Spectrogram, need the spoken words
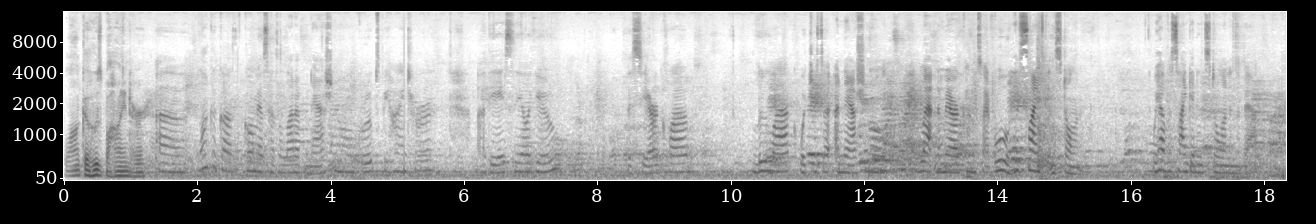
Blanca, who's behind her? Uh, Blanca Gomez has a lot of national groups behind her. Uh, the ACLU, the Sierra Club, LULAC, which is a, a national Latin American sign. Ooh, his sign's getting stolen. We have a sign getting stolen in the back.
